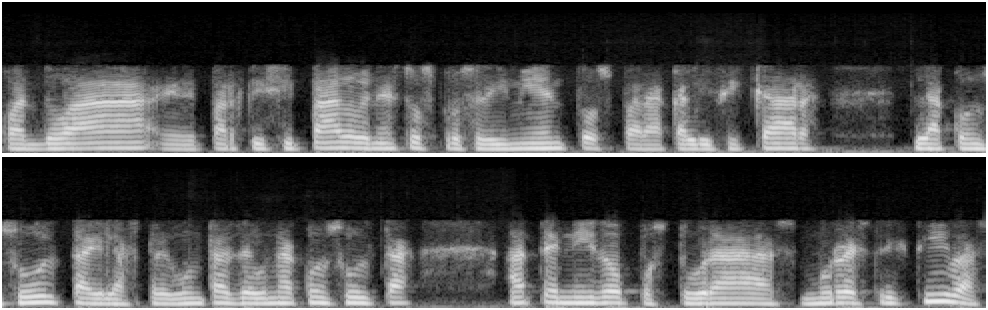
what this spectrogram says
cuando ha eh, participado en estos procedimientos para calificar la consulta y las preguntas de una consulta, ha tenido posturas muy restrictivas.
